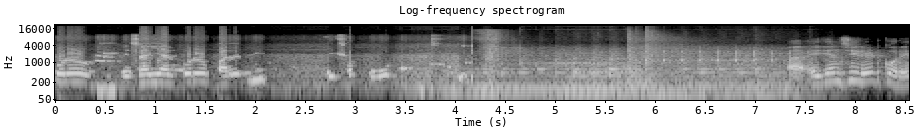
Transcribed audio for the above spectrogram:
করেও, এসআইআর করেও পারেননি। এইসব করে এজেন্সি রেড করে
